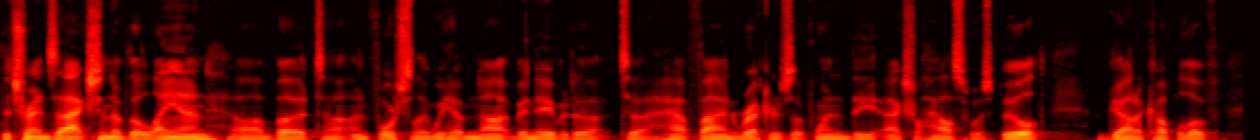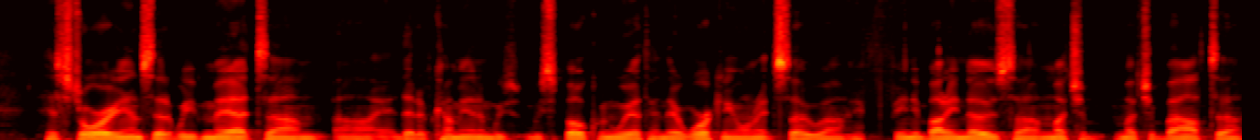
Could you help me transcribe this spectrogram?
the transaction of the land, uh, but uh, unfortunately, we have not been able to to have find records of when the actual house was built. We've got a couple of historians that we've met um, uh, that have come in and we've, we've spoken with, and they're working on it. So, uh, if anybody knows uh, much much about uh,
